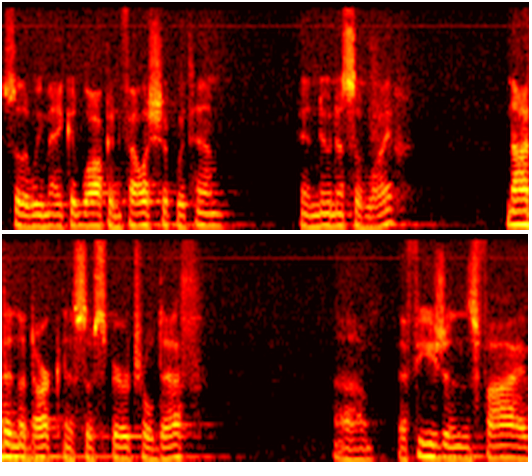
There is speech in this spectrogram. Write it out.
so that we may walk in fellowship with Him in newness of life, not in the darkness of spiritual death um, Ephesians 5,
